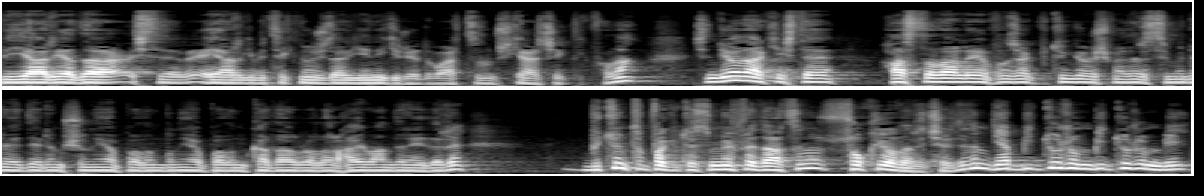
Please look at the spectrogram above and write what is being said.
VR ya da işte AR gibi teknolojiler yeni giriyordu. Artırılmış gerçeklik falan. Şimdi diyorlar ki işte hastalarla yapılacak bütün görüşmeleri simüle edelim, şunu yapalım, bunu yapalım, kadavralar, hayvan deneyleri. Bütün tıp fakültesi müfredatını sokuyorlar içeri. Dedim ya bir durun, bir durun bir.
